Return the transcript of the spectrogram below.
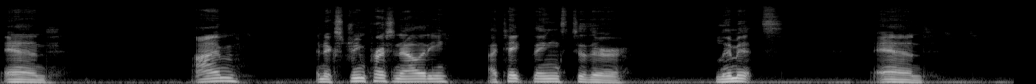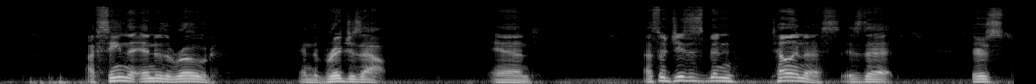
And I'm an extreme personality. I take things to their limits and I've seen the end of the road and the bridge is out. And that's what Jesus has been telling us is that there's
